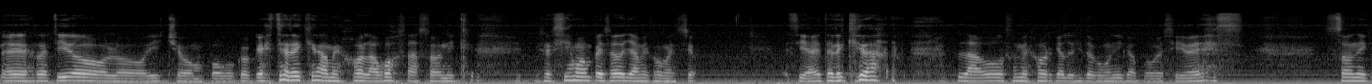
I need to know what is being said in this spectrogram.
Eh, retiro lo dicho un poco, creo que este le queda mejor la voz a Sonic. Recién hemos empezado ya me convenció. Si a este le queda la voz mejor que a Luisito Comunica, porque si ves Sonic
